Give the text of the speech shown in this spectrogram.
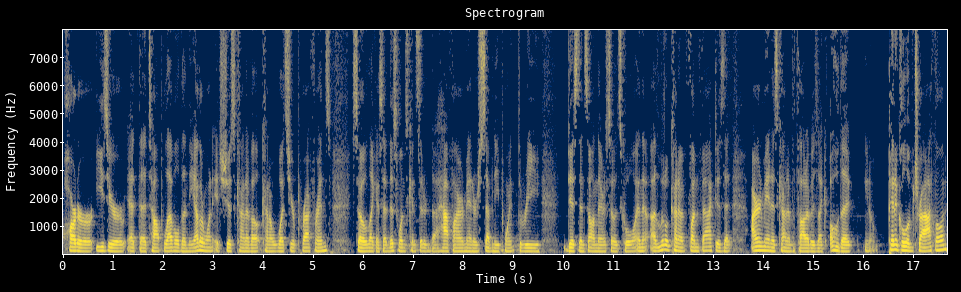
harder or easier at the top level than the other one. It's just kind of a kind of what's your preference. So, like I said, this one's considered the half Ironman or seventy point three distance on there, so it's cool. And a little kind of fun fact is that Ironman is kind of thought of as like, oh, the you know pinnacle of triathlon.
